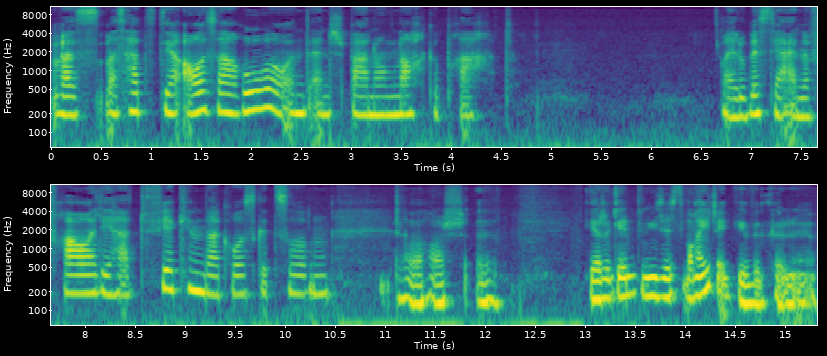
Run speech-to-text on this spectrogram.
was, was hat es dir außer Ruhe und Entspannung noch gebracht? Weil du bist ja eine Frau, die hat vier Kinder großgezogen. Du hast äh, irgendwie das weitergeben können.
